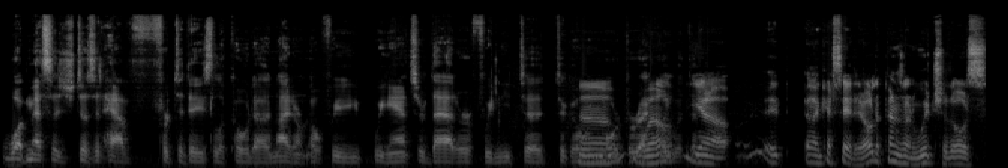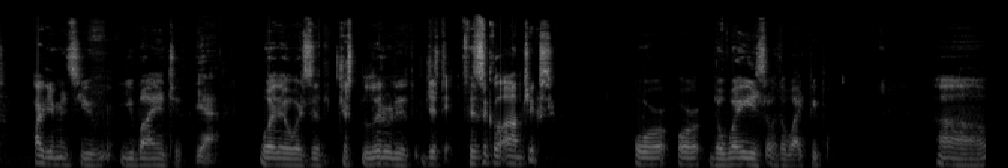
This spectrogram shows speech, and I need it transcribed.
what message does it have for today's Lakota? And I don't know if we we answered that or if we need to to go uh, more directly well, with it. You know, it, like I said, it all depends on which of those arguments you you buy into. Yeah whether it was just literally just physical objects or, or the ways of the white people. Uh,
